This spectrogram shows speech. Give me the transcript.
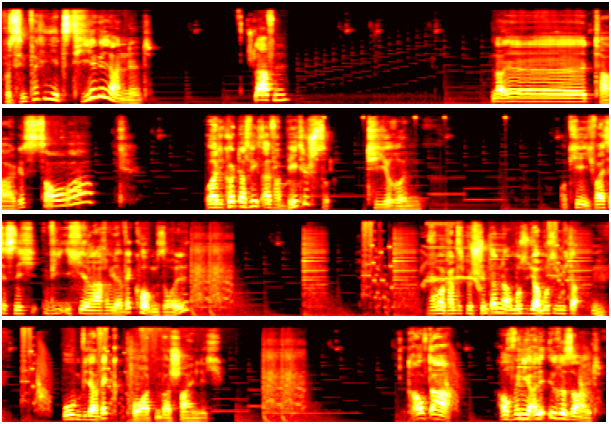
Wo sind wir denn jetzt hier gelandet? Schlafen. Na, äh, Tageszauber. Oder die könnten das wenigstens alphabetisch sortieren. Okay, ich weiß jetzt nicht, wie ich hier nachher wieder wegkommen soll. Wo man kann sich bestimmt dann, da muss ich, ja, muss ich mich da mh, hm, oben wieder wegporten wahrscheinlich. Drauf da! Auch wenn ihr alle irre seid.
